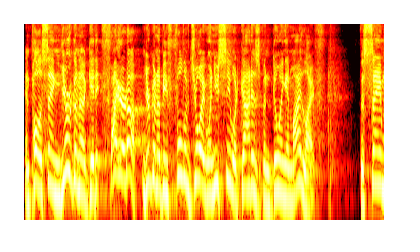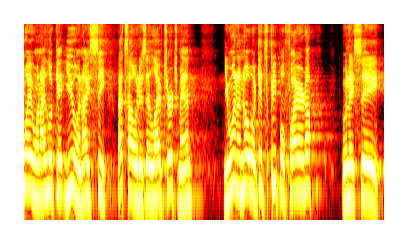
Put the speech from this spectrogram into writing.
And Paul is saying, You're going to get it fired up. You're going to be full of joy when you see what God has been doing in my life. The same way when I look at you and I see, that's how it is at Life Church, man. You want to know what gets people fired up? When they see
